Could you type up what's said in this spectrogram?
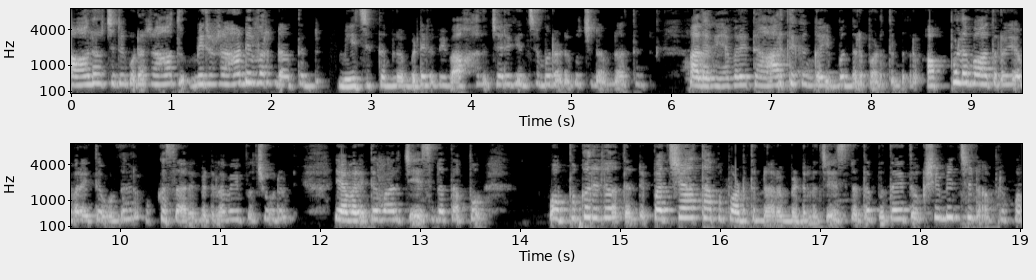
ఆలోచన కూడా రాదు. మీరు రానివ్వరు నా తండ్రి మీ చిత్తంలో బిడ్డల వివాహాలు జరిగించమని అడుగుచున్నాం నా తండ్రి అలాగే ఎవరైతే ఆర్థికంగా ఇబ్బందులు పడుతున్నారో అప్పుల బాధలో ఎవరైతే ఉన్నారో ఒక్కసారి బిడ్డల వైపు చూడండి. ఎవరైతే వారు చేసిన తప్పు ఒప్పుకొని నా తండ్రి పశ్చాత్తాప పడుతున్నారు బిడ్డలు చేసిన తప్పు దయతో క్షమించిన ప్రభా.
